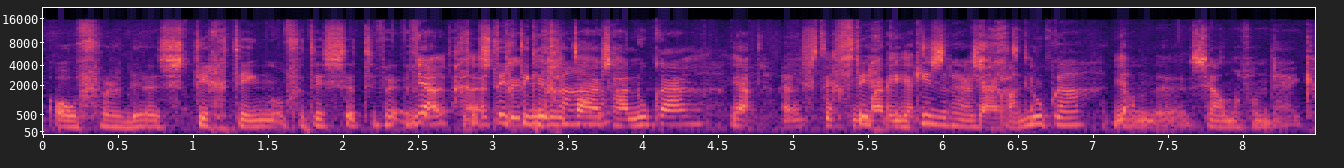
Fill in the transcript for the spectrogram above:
over de stichting... of het is het, eh, Ja, Stichting Kinderthuis. Hanukkah. Ja, en Stichting, Stichting Kinderhuis. Ja. Dan eh, Selma van Dijk.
